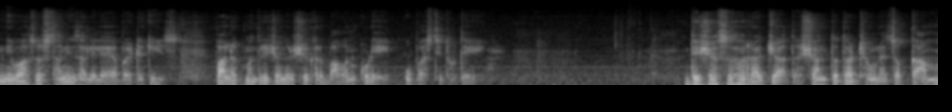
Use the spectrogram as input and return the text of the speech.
निवासस्थानी झालेल्या या बैठकीस पालकमंत्री चंद्रशेखर बावनकुळे उपस्थित होते. देशासह राज्यात शांतता ठेवण्याचं काम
